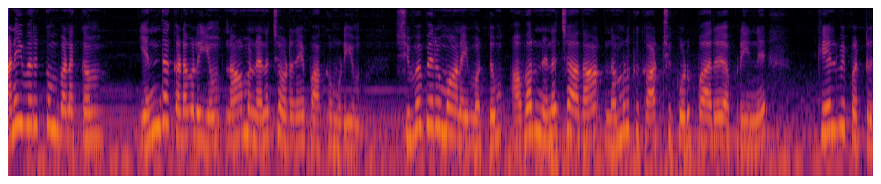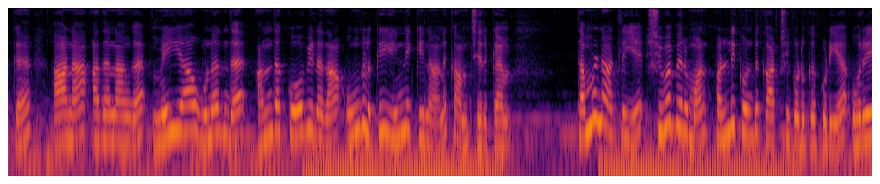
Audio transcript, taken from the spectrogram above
அனைவருக்கும் வணக்கம். எந்த கடவுளையும் நாம் நினச்ச உடனே பார்க்க முடியும். சிவபெருமானை மட்டும் அவர் நினச்சாதான் நம்மளுக்கு காட்சி கொடுப்பாரு அப்படின்னு கேள்விப்பட்டிருக்கேன். ஆனால் அதை நாங்கள் மெய்யாக உணர்ந்த அந்த கோவிலை தான் உங்களுக்கு இன்னைக்கு நான் காமிச்சிருக்கேன். தமிழ்நாட்டிலேயே சிவபெருமான் பள்ளி கொண்டு காட்சி கொடுக்கக்கூடிய ஒரே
